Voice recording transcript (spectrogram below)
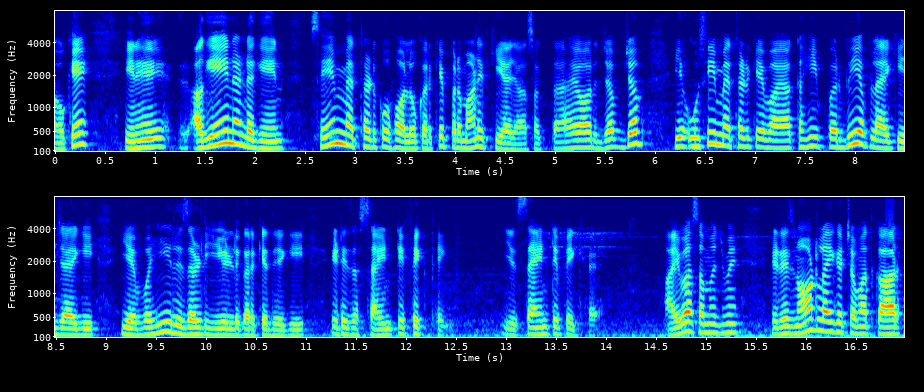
ओके इन्हें again and again same method को फॉलो करके प्रमाणित किया जा सकता है और जब जब ये उसी मेथड के वाया कहीं पर भी अप्लाई की जाएगी, ये वही रिज़ल्ट यील्ड करके देगी। It is a scientific thing ये साइंटिफिक है। आई बात समझ में? It is not like a चमत्कार,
